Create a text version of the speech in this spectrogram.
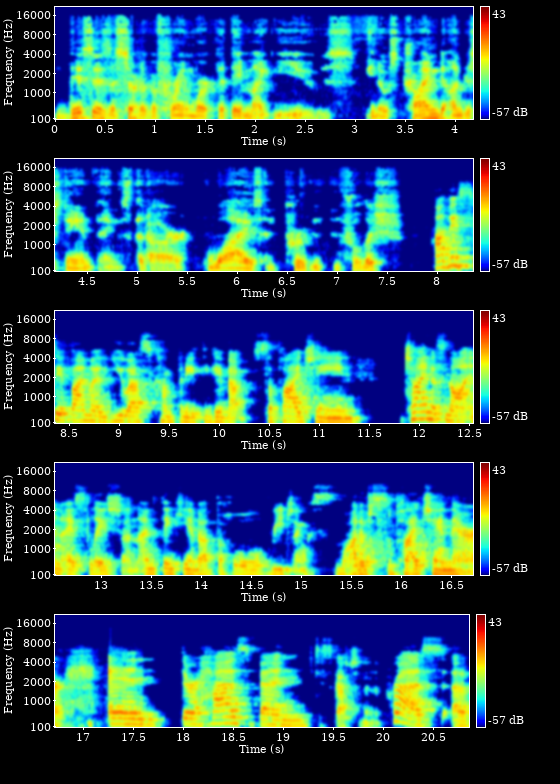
this is a sort of a framework that they might use, you know, trying to understand things that are wise and prudent and foolish. Obviously, if I'm a US company thinking about supply chain, China's not in isolation. I'm thinking about the whole region, a lot of supply chain there. And there has been discussion in the press of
